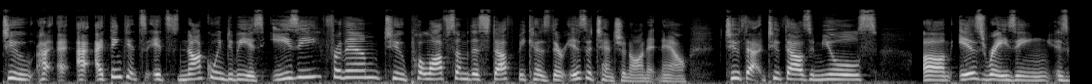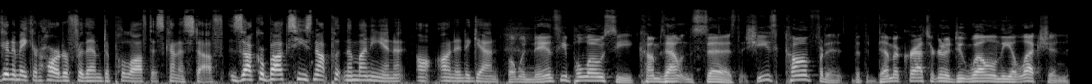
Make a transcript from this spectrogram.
to I, I- think it's it's not going to be as easy for them to pull off some of this stuff because there is attention on it now. Two thousand mules um, is raising is going to make it harder for them to pull off this kind of stuff. Zuckerbucks, he's not putting the money in it on on it again. But when Nancy Pelosi comes out and says that she's confident that the Democrats are going to do well in the election,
